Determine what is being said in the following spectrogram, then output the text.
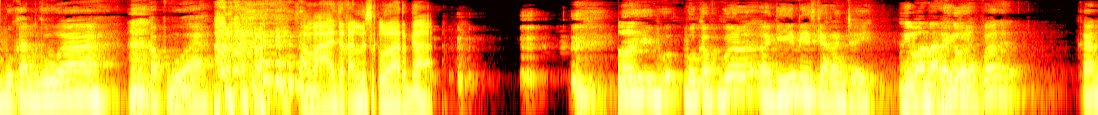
bukan gua, bokap gua. Sama aja kan lu sekeluarga. Bo- bokap gua lagi ini sekarang coy. gimana? Lagi gimana? apa? Kan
